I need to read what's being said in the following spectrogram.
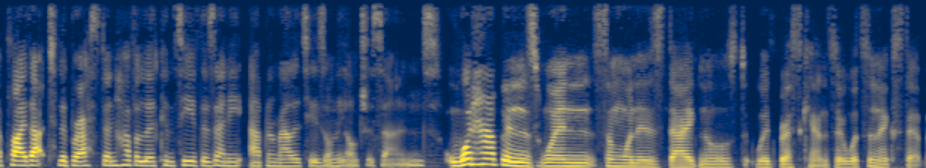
apply that to the breast and have a look and see if there's any abnormalities on the ultrasound. What happens when someone is diagnosed with breast cancer? What's the next step?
